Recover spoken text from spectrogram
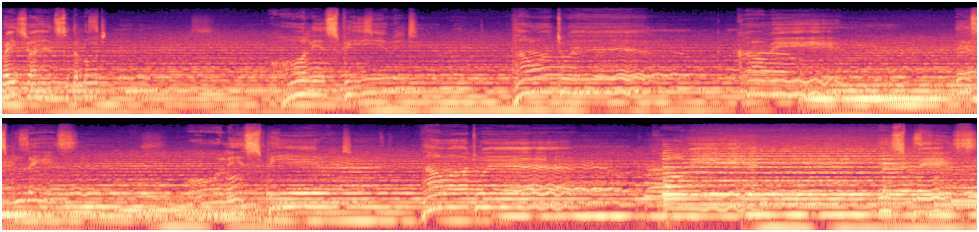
Raise your hands to the Lord. Holy Spirit, thou art welcome in this place. Holy Spirit, thou art welcome in this place.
